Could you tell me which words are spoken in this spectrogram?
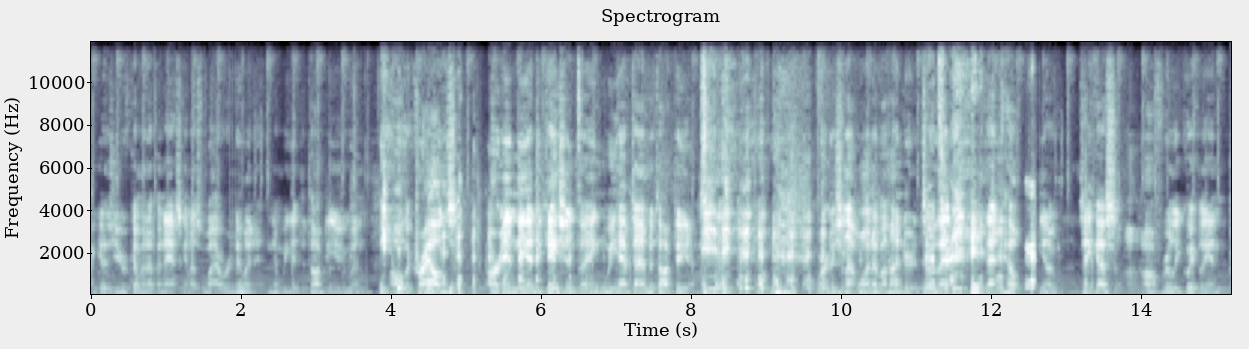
Because you're coming up and asking us why we're doing it. And then we get to talk to you, and all the crowds are in the education thing. We have time to talk to you. We're just not one of a hundred. So That's that right. that helped you know take us off really quickly and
